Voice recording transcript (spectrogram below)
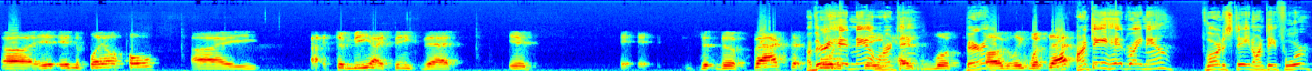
uh, in the playoff poll. I, to me, I think that it, it the, the fact that are they ahead now, aren't they? Look ugly. What's that? Aren't they ahead right now? Florida State, aren't they four?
